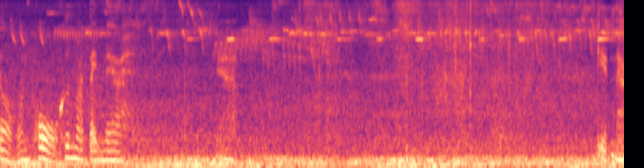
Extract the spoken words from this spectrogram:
ดอกมันโผล่ขึ้นมาเต็มเลยค่ะเก็บนะ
